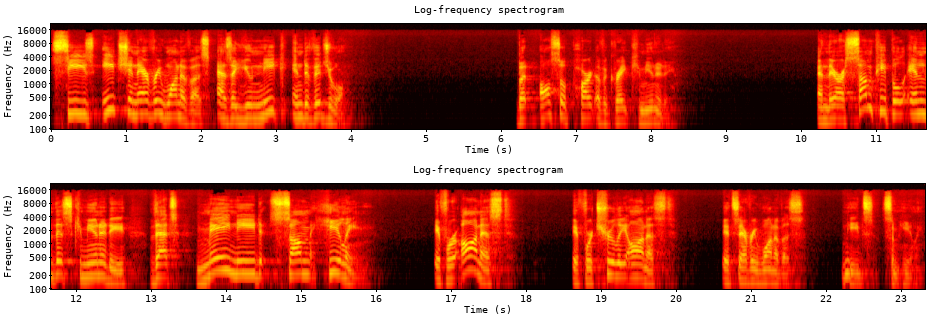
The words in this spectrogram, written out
sees each and every one of us as a unique individual, but also part of a great community. And there are some people in this community that may need some healing. If we're honest, if we're truly honest, it's every one of us needs some healing.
